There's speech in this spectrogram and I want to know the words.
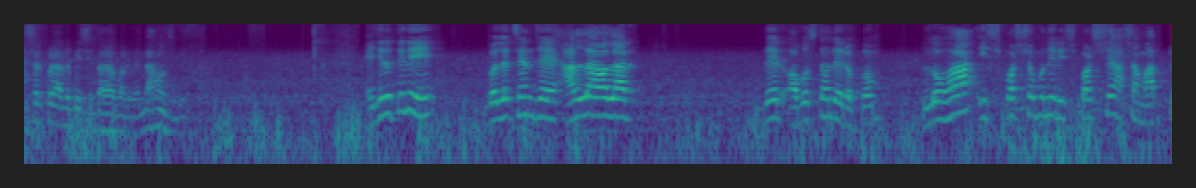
আসার পরে আরও বেশি ধরা পড়বে নাহজবিল্লা এই জন্য তিনি বলেছেন যে আল্লাহ আল্লাহর দের অবস্থা হলো এরকম লোহা স্পর্শমণির স্পর্শে আসা মাত্র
